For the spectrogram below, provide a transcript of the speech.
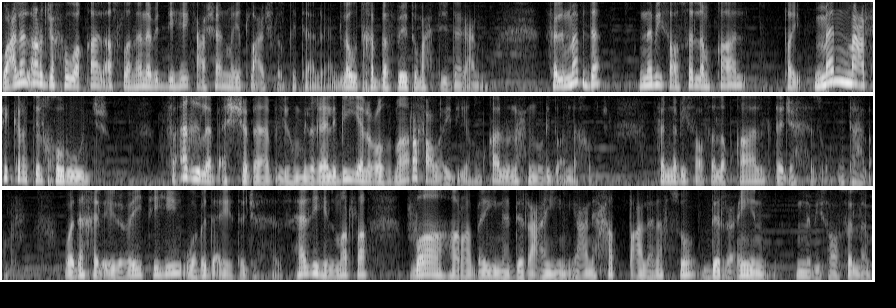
وعلى الأرجح هو قال أصلا أنا بدي هيك عشان ما يطلعش للقتال يعني لو تخبى في بيته ما حد يدري عنه فالمبدأ النبي صلى الله عليه وسلم قال طيب من مع فكرة الخروج؟ فأغلب الشباب اللي هم الغالبية العظمى رفعوا أيديهم قالوا نحن نريد أن نخرج. فالنبي صلى الله عليه وسلم قال تجهزوا انتهى الأمر. ودخل إلى بيته وبدأ يتجهز. هذه المرة ظاهر بين درعين يعني حط على نفسه درعين النبي صلى الله عليه وسلم.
